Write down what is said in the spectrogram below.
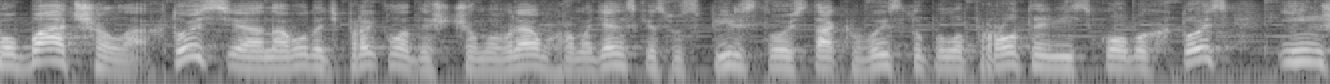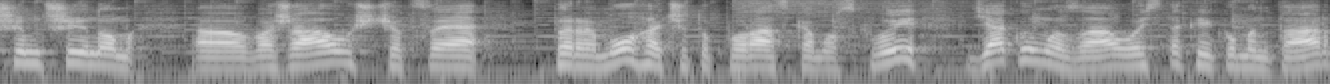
Побачила хтось е, наводить приклади, що мовляв громадянське суспільство ось так виступило проти військових. Хтось іншим чином е, вважав, що це перемога чи то поразка Москви. Дякуємо за ось такий коментар.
